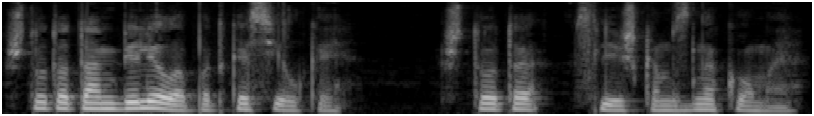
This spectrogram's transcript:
Что-то там белело под косилкой, что-то слишком знакомое.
